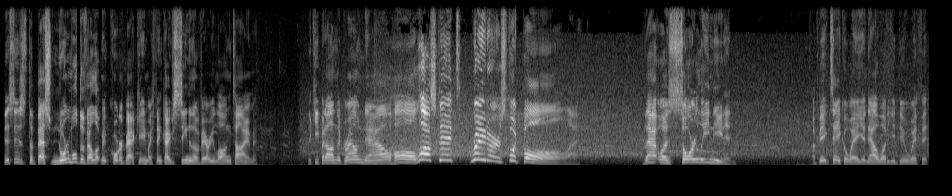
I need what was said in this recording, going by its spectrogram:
This is the best normal development quarterback game I think I've seen in a very long time. They keep it on the ground now. Hall lost it. Raiders football. That was sorely needed. A big takeaway, and now what do you do with it?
